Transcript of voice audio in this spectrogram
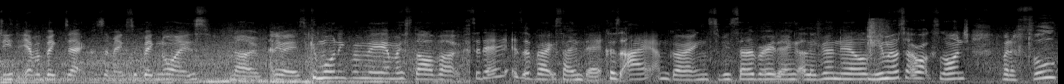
do you think you have a big dick because it makes a big noise? No. Anyways, good morning from me and my Starbucks. Today is a very exciting day because I am going to be celebrating Olivia O'Neill's new Motel Rocks launch. I'm in a full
